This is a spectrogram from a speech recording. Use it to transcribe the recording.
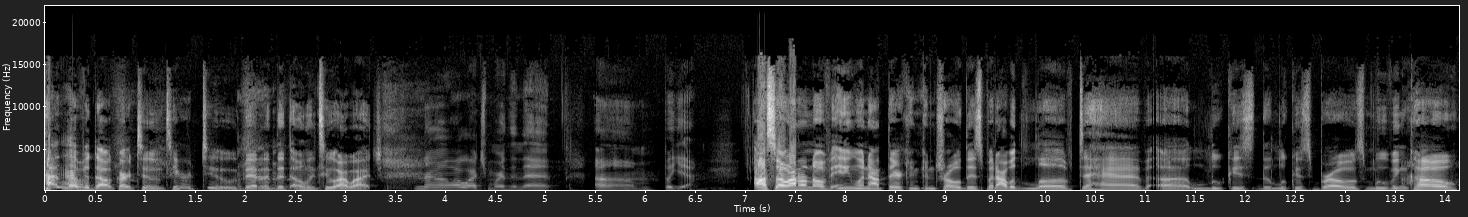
I love adult cartoons. Here are two that are the only two I watch. no, I watch more than that. Um, but yeah. Also, I don't know if anyone out there can control this, but I would love to have uh Lucas the Lucas Bros Moving Co.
